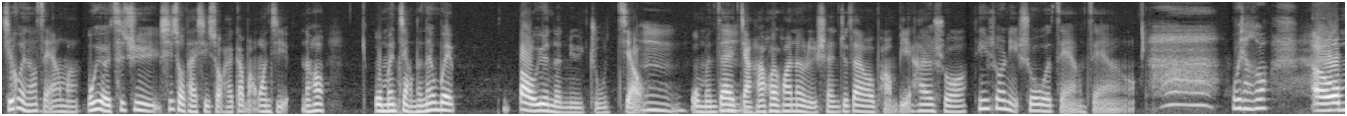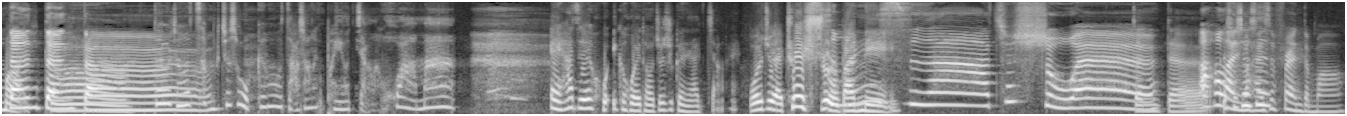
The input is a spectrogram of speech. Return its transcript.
结果你知道怎样吗？我有一次去洗手台洗手还干嘛忘记了。然后我们讲的那位。抱怨的女主角，嗯，我们在讲她坏话，那个女生就在我旁边，她就说：“听说你说我怎样怎样哦。”我想说，Oh my god！对，我想说，这不就是我跟我早上那个朋友讲的话吗？哎，他直接回一个回头就去跟人家讲，哎，我就觉得去数吧你，是啊，去数哎，真的啊，后来你们还是 friend 吗？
